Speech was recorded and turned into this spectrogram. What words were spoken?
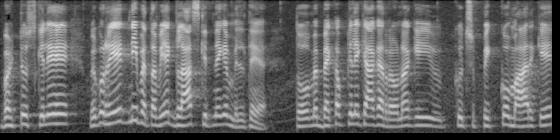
बट उसके लिए मेरे को रेट नहीं पता भैया ग्लास कितने के मिलते हैं। तो मैं बैकअप के लिए क्या कर रहा हूँ ना कि कुछ पिक को मार के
